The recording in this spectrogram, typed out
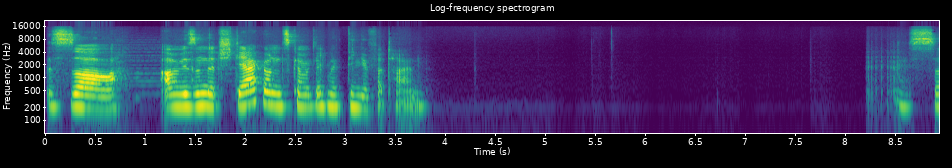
So. Aber wir sind jetzt stärker und jetzt können wir gleich mal Dinge verteilen. So.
